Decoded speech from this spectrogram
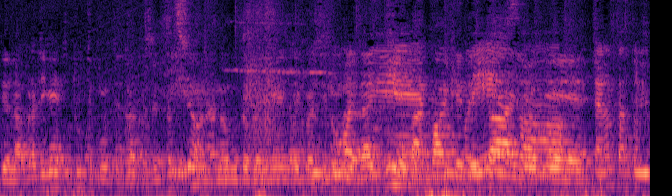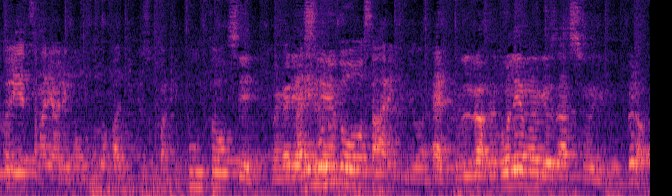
della- praticamente tutti i punti della presentazione, hanno avuto praticamente quasi nulla da dire, ma qualche dettaglio che Cioè non tanto piccolezza, magari avremmo voluto fare di più su qualche punto. sì, magari avremmo essere voluto osare di più. eh. Ecco, voleva- volevano che usassimo di più, però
